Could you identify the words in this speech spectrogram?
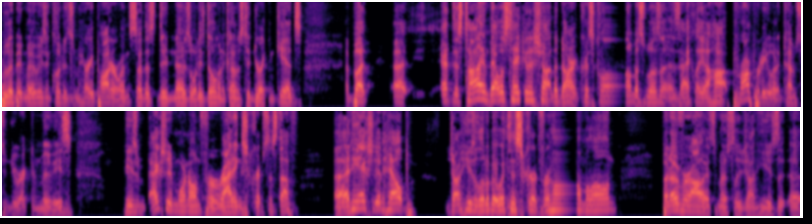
really big movies, including some Harry Potter ones. So this dude knows what he's doing when it comes to directing kids. But uh, at this time, that was taking a shot in the dark. Chris Columbus wasn't exactly a hot property when it comes to directing movies. He's actually more known for writing scripts and stuff, uh, and he actually did help John Hughes a little bit with his script for Home Alone. But overall, it's mostly John Hughes. Uh,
